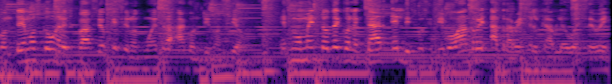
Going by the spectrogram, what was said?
contemos con el espacio que se nos muestra a continuación. Es momento de conectar el dispositivo Android a través del cable USB.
